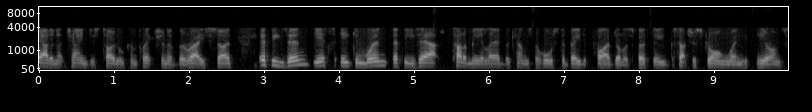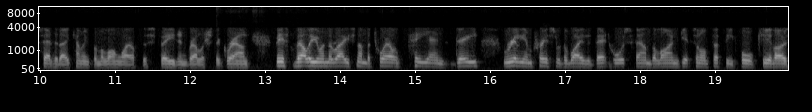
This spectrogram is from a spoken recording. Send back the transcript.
out and it changes total complexion of the race. So if he's in, yes, he can win. If he's out, Taramia Lad becomes the horse to beat at $5.50. Such a strong win here on Saturday, coming from a long way off the speed and relish the ground. Best value in the race, number 12, P and D. Really impressed with the way that that horse found the line, gets it on 54 kilos,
